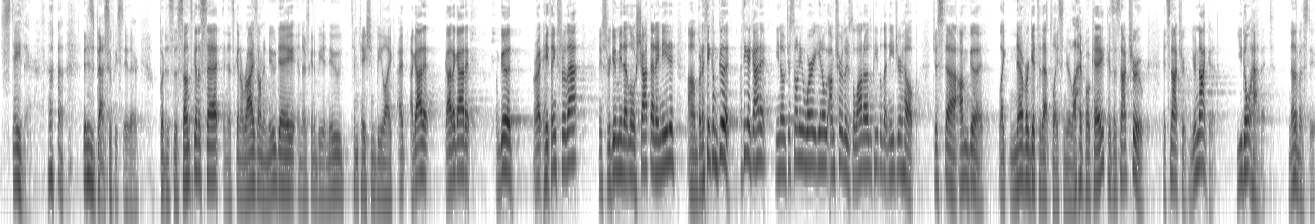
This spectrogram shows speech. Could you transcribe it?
stay there. it is best if we stay there. But it's the sun's going to set and it's going to rise on a new day, and there's going to be a new temptation to be like, I, I got it. God, I got it. I'm good. All right. Hey, thanks for that. Thanks for giving me that little shot that I needed. Um, but I think I'm good. I think I got it. You know, just don't even worry. You know, I'm sure there's a lot of other people that need your help. Just, uh, I'm good. Like, never get to that place in your life, okay? Because it's not true. It's not true. You're not good. You don't have it. None of us do.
